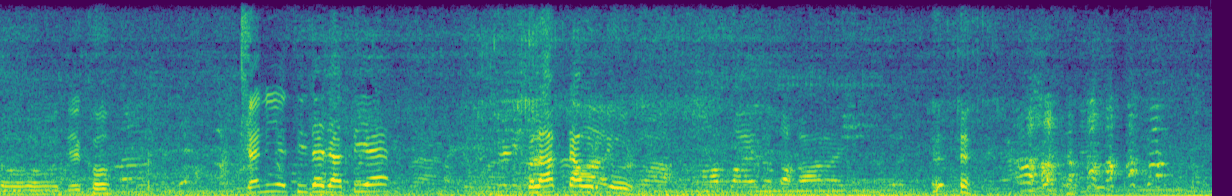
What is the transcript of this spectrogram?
تو دیکھو نہیں یہ سیدھا جاتی ہے کلاک ٹاور کی اور۔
